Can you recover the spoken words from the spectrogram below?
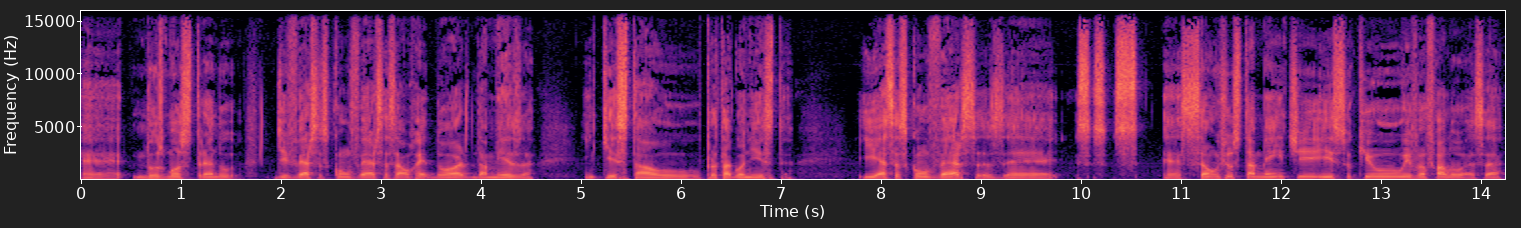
é, nos mostrando diversas conversas ao redor da mesa em que está o protagonista. E essas conversas é, é, são justamente isso que o Ivan falou. Essa,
